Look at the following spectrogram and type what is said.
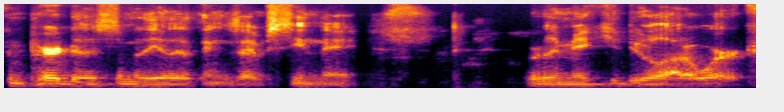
compared to some of the other things I've seen, they really make you do a lot of work.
